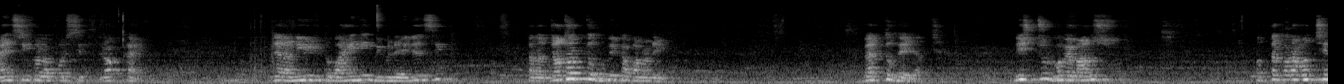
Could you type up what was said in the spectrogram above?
আইন শৃঙ্খলা পরিস্থিতি রক্ষায় যারা নিয়োজিত বাহিনী, বিভিন্ন এজেন্সি, তারা যথার্থ ভূমিকা পালনে ব্যর্থ হয়ে যাচ্ছে। নিষ্ঠুরভাবে মানুষ হত্যা করা হচ্ছে।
